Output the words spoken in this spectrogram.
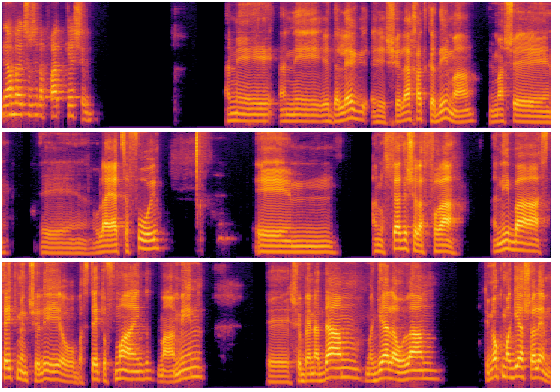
גם בהקשר של הפרעת קשב. אני, אני אדלג אה, שאלה אחת קדימה, ממה שאולי אה, היה צפוי. אמ, הנושא הזה של הפרעה. אני ב statement שלי, או ב state of mind, מאמין אה, שבן אדם מגיע לעולם, תינוק מגיע שלם.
